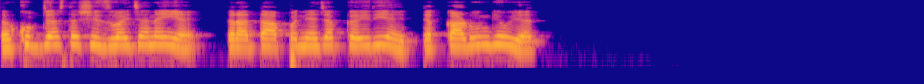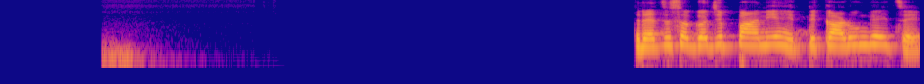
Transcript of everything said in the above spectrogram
तर खूप जास्त शिजवायच्या नाही आहे तर आता आपण या ज्या कैरी आहेत त्या काढून घेऊयात. तर याचं सगळं जे पाणी आहे ते काढून घ्यायचंय.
